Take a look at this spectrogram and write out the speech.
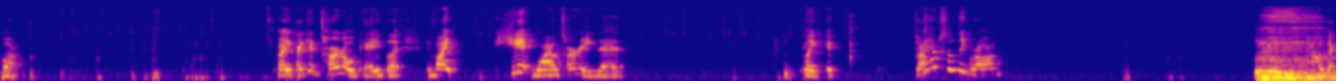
Hold on. Like, I can turn okay, but if I hit while turning, then... Like, if... Do I have something wrong? Okay.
